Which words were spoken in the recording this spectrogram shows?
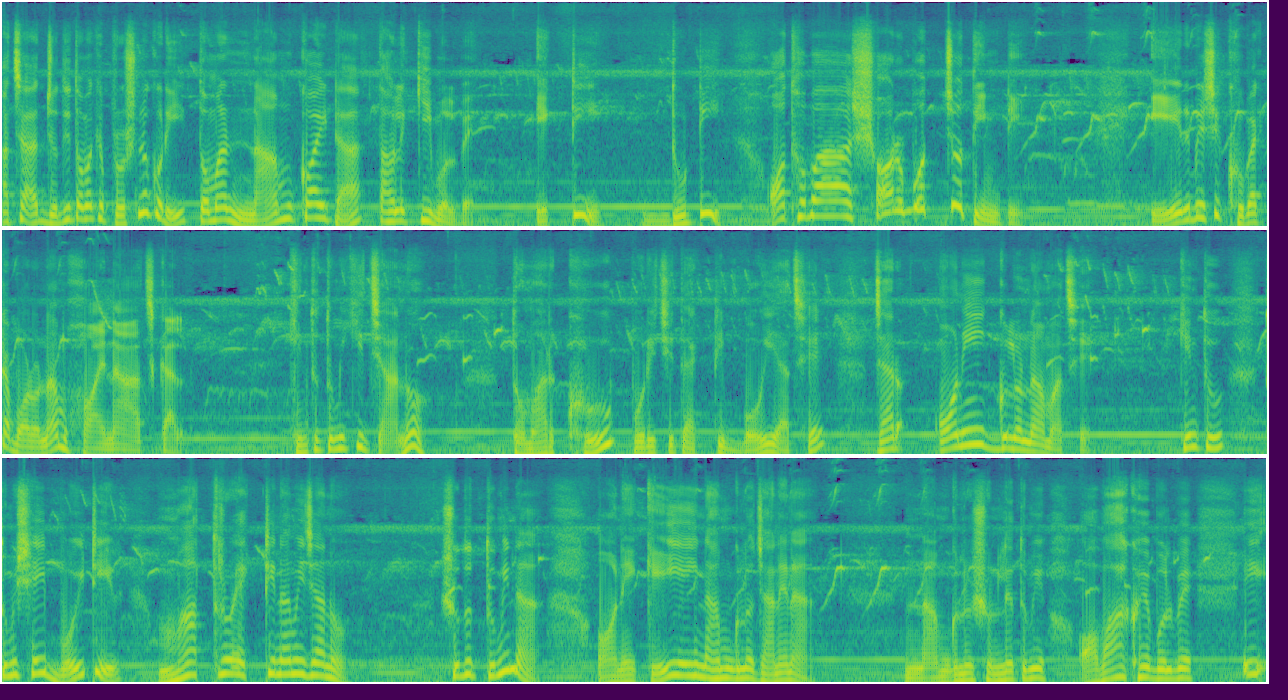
আচ্ছা যদি তোমাকে প্রশ্ন করি, তোমার নাম কয়টা, তাহলে কি বলবে? একটি, দুটি, অথবা সর্বোচ্চ তিনটি? এর বেশি খুব একটা বড় নাম হয় না আজকাল। কিন্তু তুমি কি জানো, তোমার খুব পরিচিত একটি বই আছে, যার অনেকগুলো নাম আছে। কিন্তু তুমি সেই বইটির মাত্র একটি নামই জানো। শুধু তুমি না, অনেকেই এই নামগুলো জানে না। নামগুলো শুনলে তুমি অবাক হয়ে বলবে এই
